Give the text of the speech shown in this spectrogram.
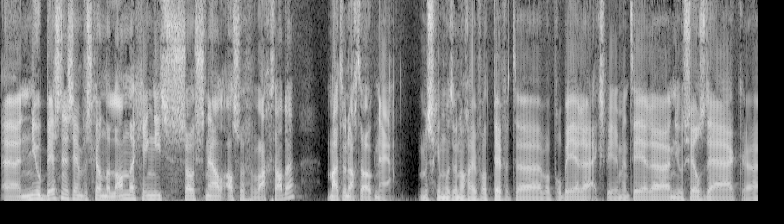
Uh, nieuw business in verschillende landen ging niet zo snel als we verwacht hadden. Maar toen dachten we ook, nou ja, Misschien moeten we nog even wat pivoten, wat proberen, experimenteren, nieuw sales deck, uh,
